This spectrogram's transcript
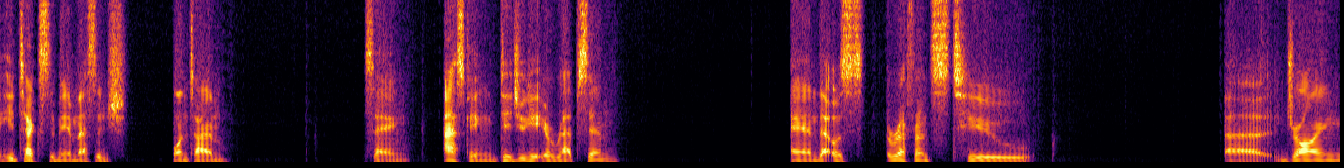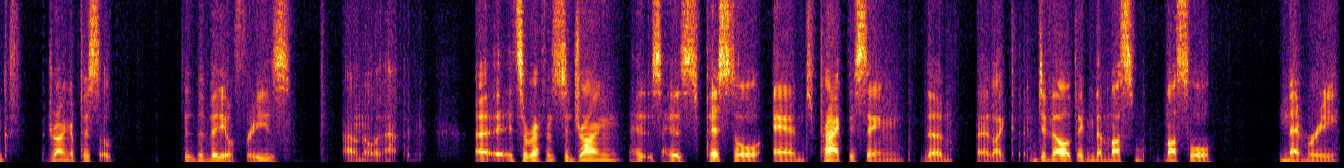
he texted me a message one time saying, asking, Did you get your reps in? And that was a reference to uh, drawing drawing a pistol. Did the video freeze? I don't know what happened. Uh, it's a reference to drawing his his pistol and practicing the uh, like developing the muscle muscle memory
